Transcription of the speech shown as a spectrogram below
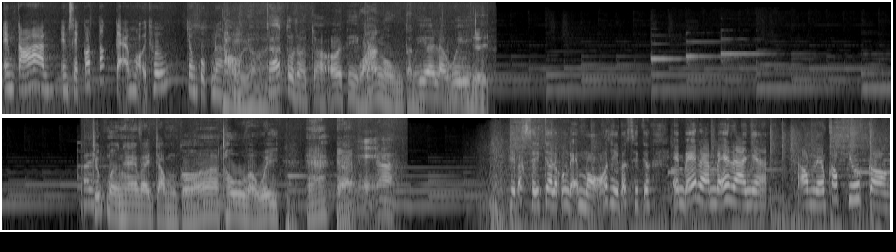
em có anh em sẽ có tất cả mọi thứ trong cuộc đời này. trời ơi. Chết tôi rồi trời ơi thì quá ngôn tình. Ơi là Cũng vậy chúc mừng hai vợ chồng của thu và quy ha. Dạ. Rồi. Thì bác sĩ kêu là con đẻ mổ thì bác sĩ kêu em bé ra em bé ra nha. Ông này ông khóc trước con.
